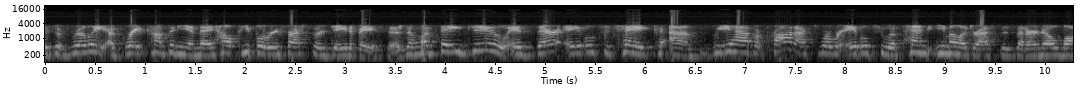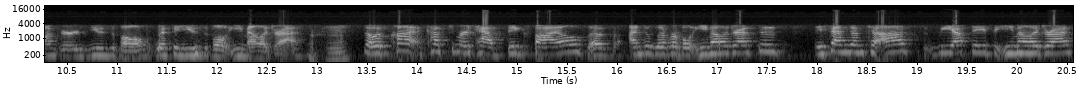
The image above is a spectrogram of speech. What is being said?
is a really a great company, and they help people refresh their databases. And what they do is they're able to take. Um, we have a product where we're able to append email addresses that are no longer usable with a usable email address. So if cu- customers have big files of undeliverable email addresses, they send them to us. We update the email address,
